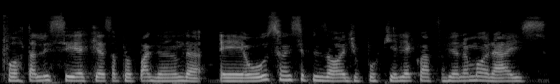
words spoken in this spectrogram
fortalecer aqui essa propaganda. É, ouçam esse episódio porque ele é com a Fabiana Moraes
